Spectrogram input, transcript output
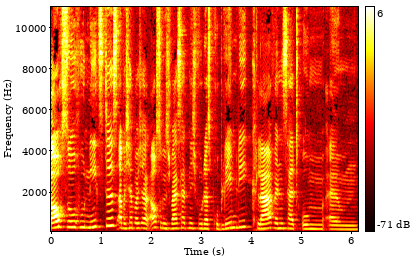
Auch so, who needs this? Aber ich habe euch halt auch so ich weiß halt nicht, wo das Problem liegt. Klar, wenn es halt um ähm,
